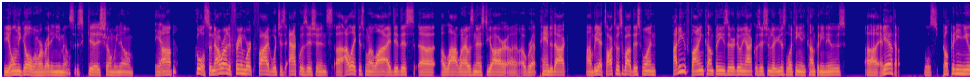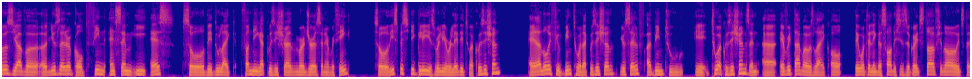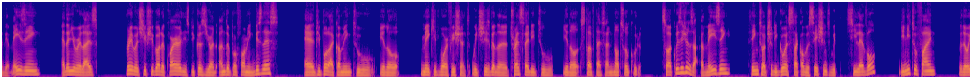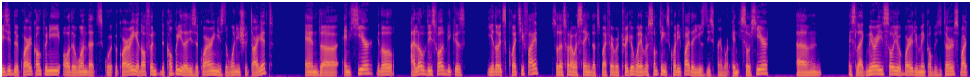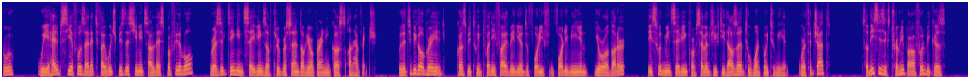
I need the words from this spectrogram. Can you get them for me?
the only goal when we're writing emails is get show them we know them. Yeah. Um, Cool. So now we're on to framework five, which is acquisitions. Uh, I like this one a lot. I did this uh, a lot when I was an SDR uh, over at PandaDoc. Um, but yeah, talk to us about this one. How do you find companies that are doing acquisitions? Are you just looking in company news? Uh, yeah. Company news. You have a, a newsletter called FinSMES, So they do like funding, acquisition, mergers, and everything. So this specifically is really related to acquisition. And I don't know if you've been to an acquisition yourself. I've been to uh, two acquisitions, and uh, every time I was like, oh, they were telling us, oh, this is a great stuff, you know, it's going to be amazing. And then you realize pretty much if you got acquired, it's because you're an underperforming business and people are coming to, you know, make it more efficient, which is going to translate into, you know, stuff that's not so good. So acquisitions are amazing thing to actually go and start conversations with C level. You need to find, know, is it the acquired company or the one that's acquiring? And often the company that is acquiring is the one you should target. And uh, and here, you know, I love this one because, you know, it's quantified. So that's what I was saying. That's my favorite trigger. Whenever something is quantified, I use this framework. And so here, um, it's like Mary saw you acquired your main competitor, smart move. We help CFOs identify which business units are less profitable, resulting in savings of 3% of your operating costs on average. With a typical operating cost between 25 million to 40, 40 million euro dollar, this would mean saving from 750,000 to 1.2 million. Worth a chat? So this is extremely powerful because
